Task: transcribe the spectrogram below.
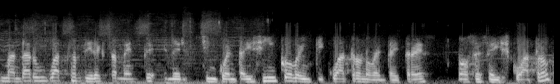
mandar un WhatsApp directamente en el 55 24 93 1264,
